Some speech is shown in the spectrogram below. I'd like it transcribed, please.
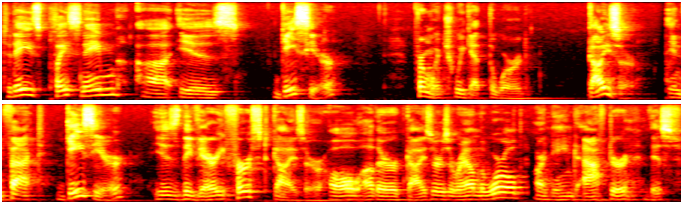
Today's place name is Geysir, from which we get the word geyser. In fact, Geysir is the very first geyser. All other geysers around the world are named after this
